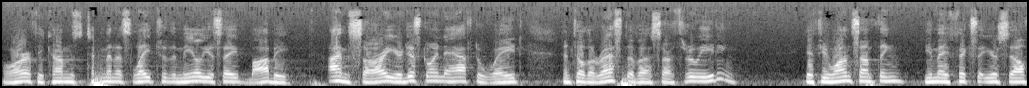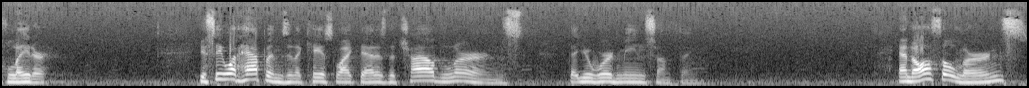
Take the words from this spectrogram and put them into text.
Or if he comes 10 minutes late to the meal, you say, Bobby, I'm sorry, you're just going to have to wait until the rest of us are through eating. If you want something, you may fix it yourself later. You see, what happens in a case like that is the child learns that your word means something. And also learns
